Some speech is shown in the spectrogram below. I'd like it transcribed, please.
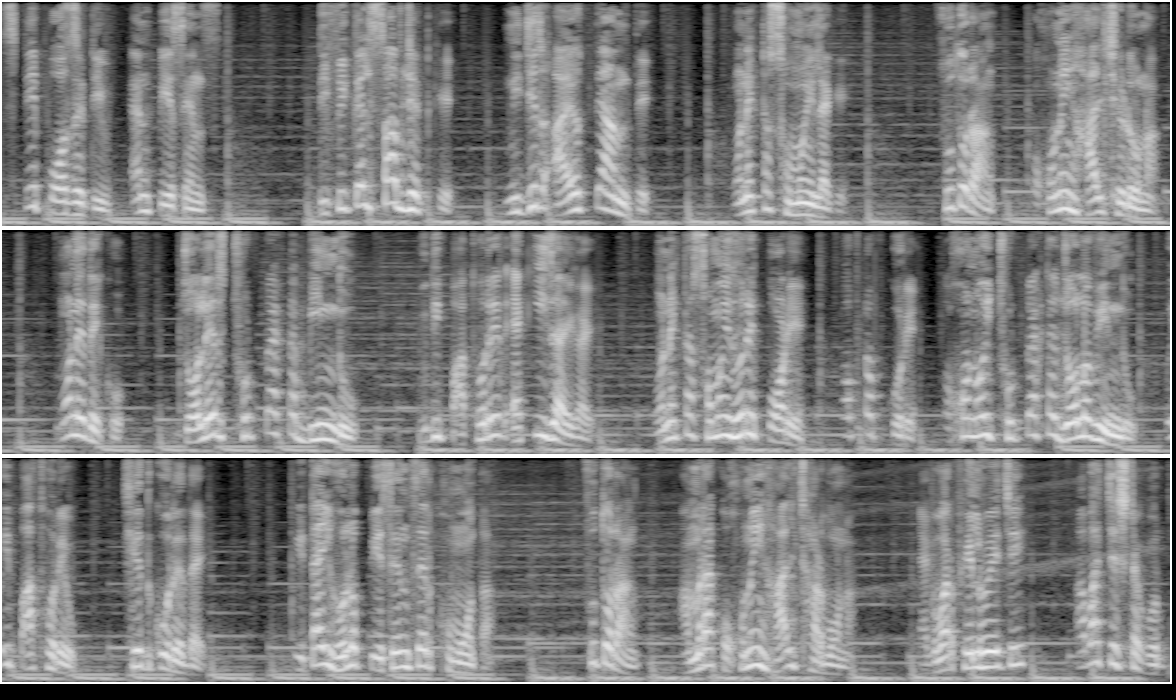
stay positive and patience difficult সাবজেক্টকে নিজের আয়ত্তে আনতে অনেকটা সময় লাগে। সুতরাং কখনোই হাল ছেড়ো না। মনে রেখো, জলের ছোট্ট একটা বিন্দু যদি পাথরের একই জায়গায় অনেকটা সময় ধরে পড়ে, টপ টপ করে, তখন ওই ছোট্ট একটা জলবিন্দু ওই পাথরেও ছেদ করে দেয়। এটাই হলো পেশেন্সের ক্ষমতা। সুতরাং আমরা কখনোই হাল ছাড়বো না। একবার ফেল হয়েছি, আবার চেষ্টা করব।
